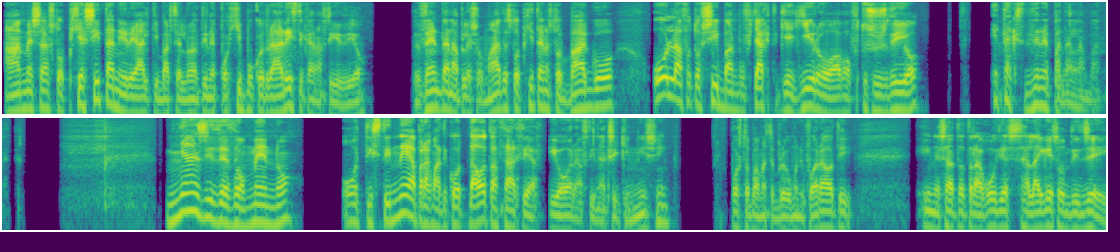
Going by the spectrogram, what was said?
άμεσα στο ποιες ήταν η Real και η Barcelona την εποχή που κοντραρίστηκαν αυτοί οι δύο. Δεν ήταν απλές ομάδες, το ποιοι ήταν στον πάγκο, όλο αυτό το σύμπαν που φτιάχτηκε γύρω από αυτούς τους δύο. Εντάξει, δεν επαναλαμβάνεται. Μοιάζει δεδομένο ότι στη νέα πραγματικότητα, όταν θα έρθει η ώρα αυτή να ξεκινήσει, πώς το πάμε στην προηγούμενη φορά, ότι είναι σαν τα τραγούδια στις αλλαγές των DJ.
